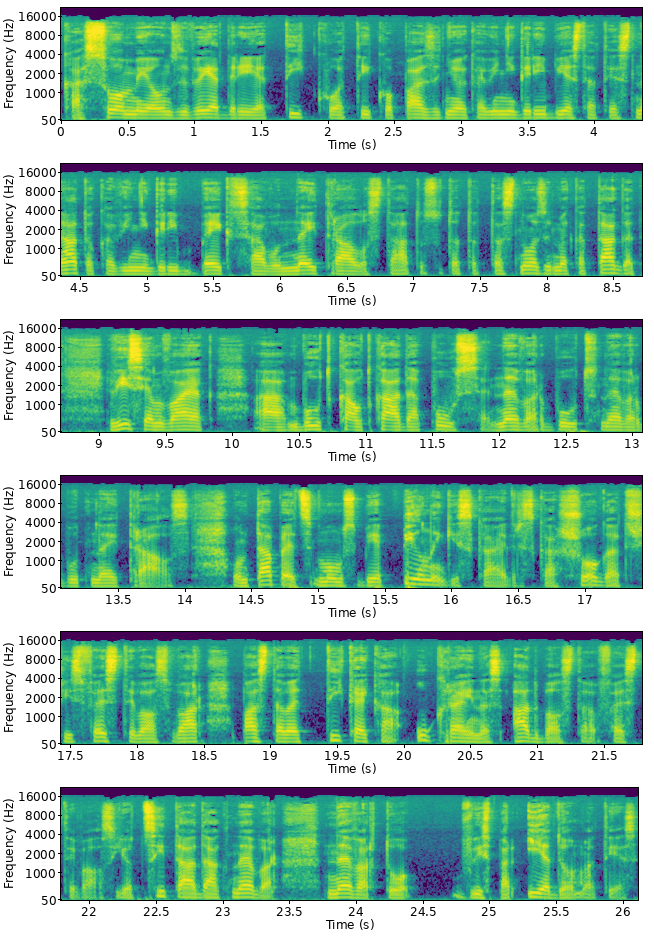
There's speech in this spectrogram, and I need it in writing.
ka Somija un Zviedrija tikko, tikko paziņoja, ka viņi grib iestāties NATO, ka viņi grib beigt savu neitrālu statusu. Tad, tad tas nozīmē, ka tagad visiem vajag uh, būt kaut kādā pusē, nevar būt, nevar būt neitrāls. Un tāpēc mums bija pilnīgi skaidrs, ka šo šogad šīs festivāls var pastāvēt tikai kā Ukrainas atbalsta festivāls, jo citādāk nevar, nevar to vispār iedomāties.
